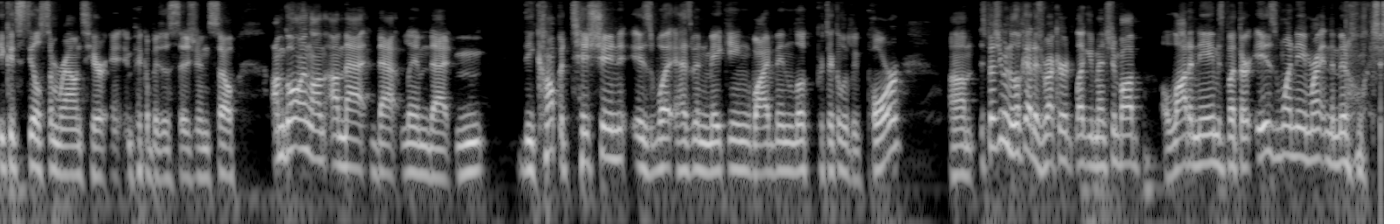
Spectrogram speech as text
he could steal some rounds here and, and pick up a decision. So I'm going on on that that limb that m- the competition is what has been making Weidman look particularly poor. Um, especially when you look at his record, like you mentioned, Bob, a lot of names, but there is one name right in the middle, which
